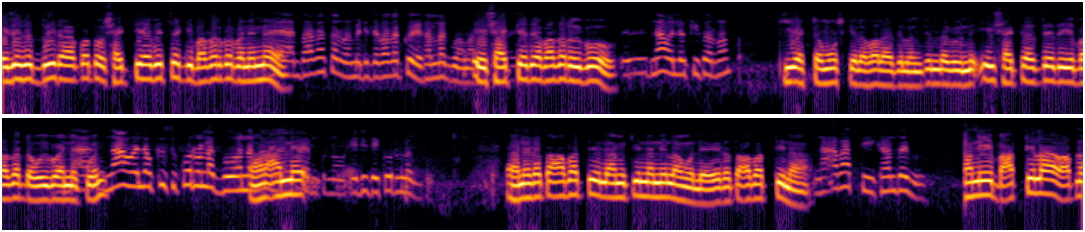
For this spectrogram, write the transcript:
এই যে দুইটা কত ষাট টাকা বেচছে কি বাজার করবেন এনে আমি বাজার এটাতে বাজার করে খান লাগবো আমার। এই ষাট টাকা দিয়ে বাজার হইব? না হইলেও কি করবাম কি একটা মুশকিলে ফেলাই দিলেন চিন্তা করুন। এই ষাট টাকা দিয়ে বাজারটা হইব এনে কোন? না হইলেও কিছু করুন লাগবো না এডিতে করুন লাগবো। এটা তো আমি কিনা নিলাম হলে এটা তো আবাত্তি না না আবার খান যাইবো। মানে বাদ তেলা আপনি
